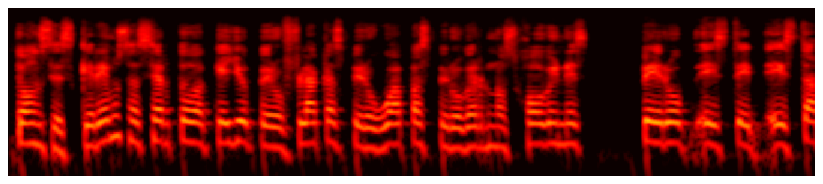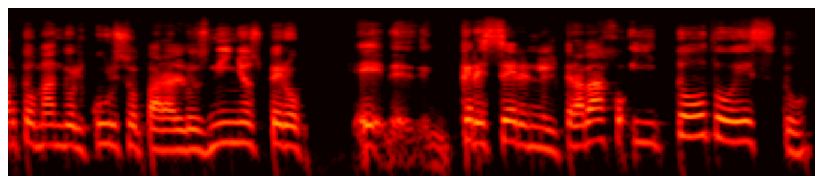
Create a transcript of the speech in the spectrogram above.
Entonces, queremos hacer todo aquello, pero flacas, pero guapas, pero vernos jóvenes, pero este, estar tomando el curso para los niños, pero eh, crecer en el trabajo. Y todo esto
